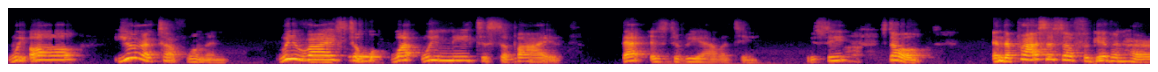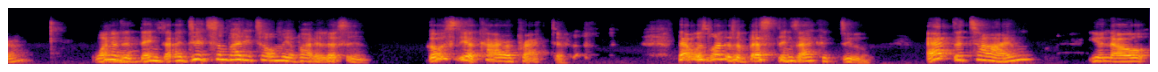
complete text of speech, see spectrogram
We all. You're a tough woman. We rise to what we need to survive. That is the reality. You see? So, in the process of forgiving her, one of the mm-hmm. things I did, somebody told me about it. Listen, go see a chiropractor. that was one of the best things I could do. At the time, you know,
